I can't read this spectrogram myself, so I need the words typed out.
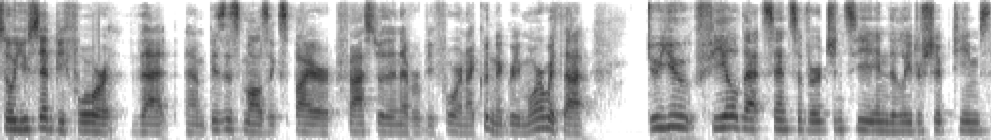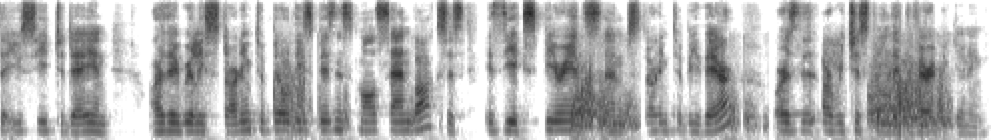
So you said before that um, business models expire faster than ever before, and I couldn't agree more with that. Do you feel that sense of urgency in the leadership teams that you see today, and are they really starting to build these business model sandboxes? Is the experience um, starting to be there, or is the, are we just only at the very beginning?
